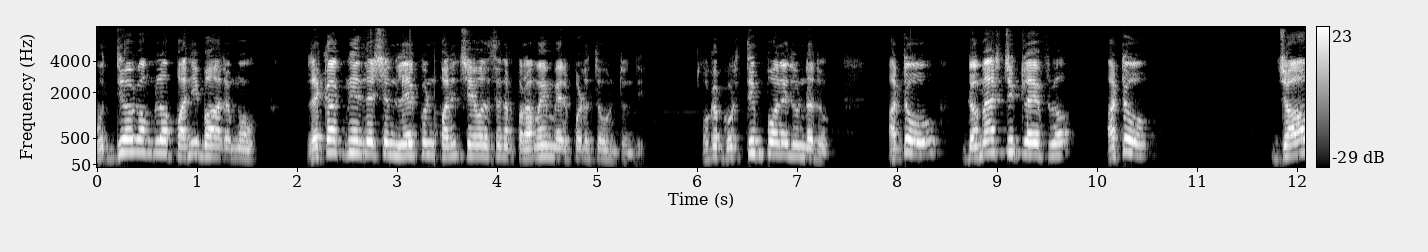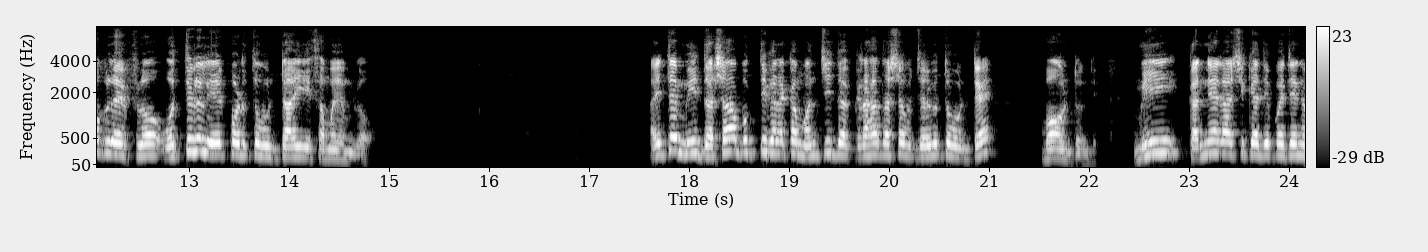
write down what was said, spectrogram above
ఉద్యోగంలో పని భారము రికగ్నైజేషన్ లేకుండా పని చేయవలసిన ప్రమేయం ఏర్పడుతూ ఉంటుంది. ఒక గుర్తింపు అనేది ఉండదు. అటు డొమెస్టిక్ లైఫ్లో అటు జాబ్ లైఫ్లో ఒత్తిడులు ఏర్పడుతూ ఉంటాయి ఈ సమయంలో. అయితే మీ దశాభుక్తి గనక మంచి గ్రహ దశ జరుగుతూ ఉంటే బాగుంటుంది. మీ కన్యా రాశికి అధిపతి అయిన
